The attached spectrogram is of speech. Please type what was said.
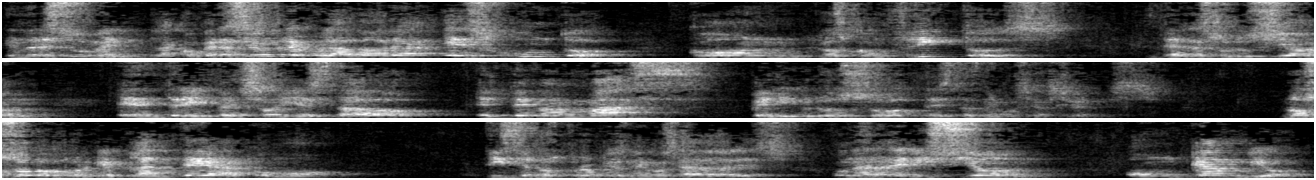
En resumen, la cooperación reguladora es junto con los conflictos de resolución entre inversor y Estado el tema más peligroso de estas negociaciones. No solo porque plantea, como dicen los propios negociadores, una revisión o un cambio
